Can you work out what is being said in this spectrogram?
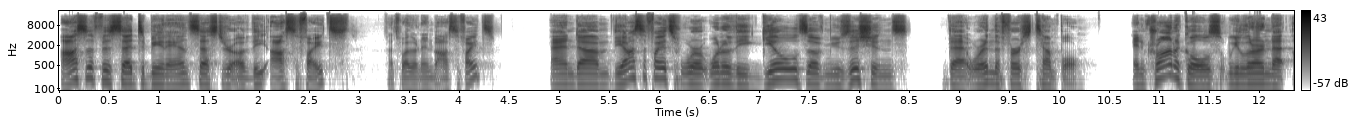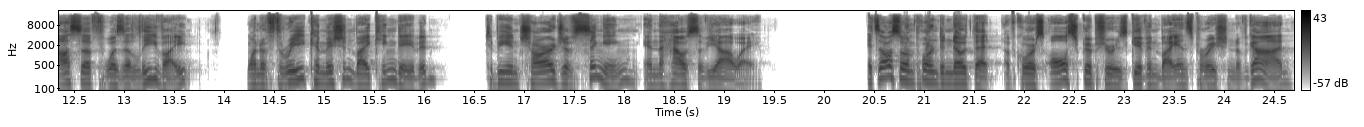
Asaph is said to be an ancestor of the Asaphites. That's why they're named Asaphites. And um, the Asaphites were one of the guilds of musicians that were in the first temple. In Chronicles, we learn that Asaph was a Levite, one of three commissioned by King David to be in charge of singing in the house of Yahweh. It's also important to note that, of course, all scripture is given by inspiration of God.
